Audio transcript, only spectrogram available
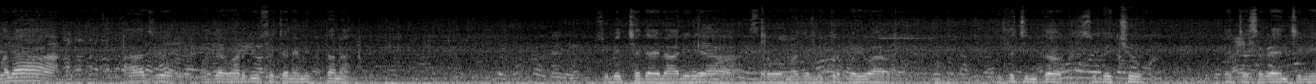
मला आज माझ्या वाढदिवसाच्या निमित्तानं शुभेच्छा द्यायला आलेल्या सर्व माझे मित्रपरिवार हितचिंतक शुभेच्छुक त्यांच्या सगळ्यांचे मी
